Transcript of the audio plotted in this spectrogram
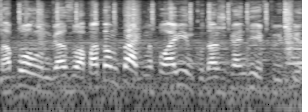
на полном газу, а потом так, на половинку, даже кондей включил.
